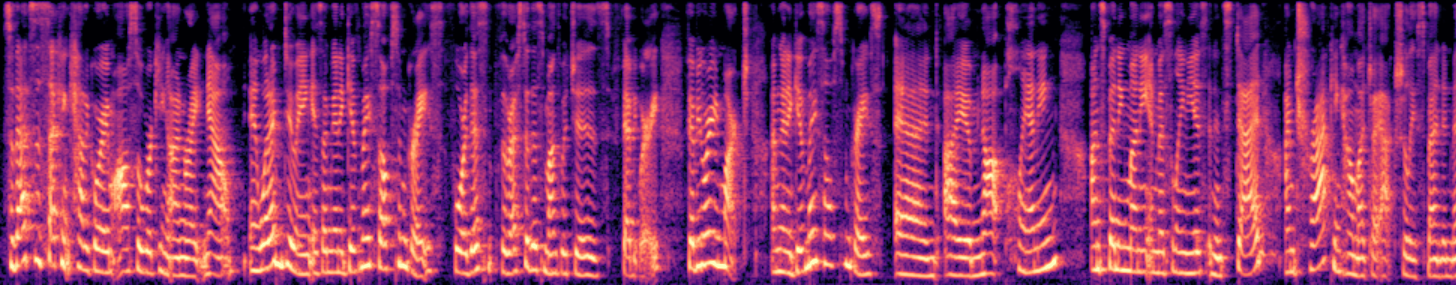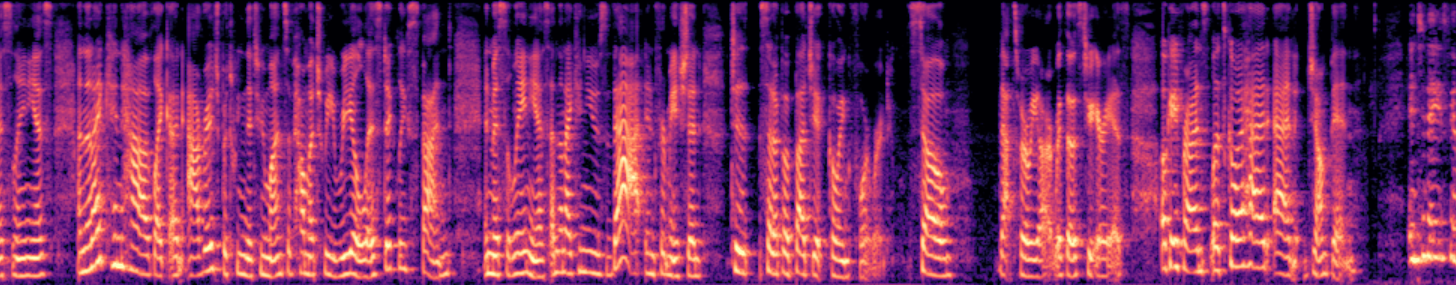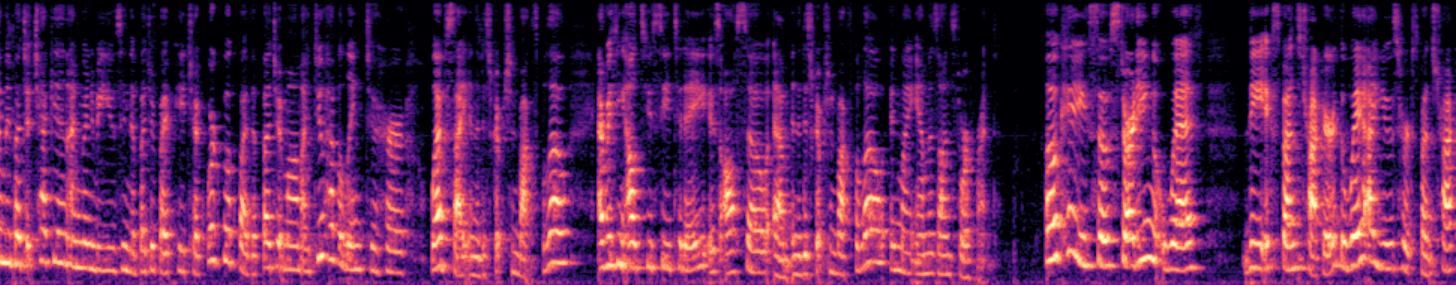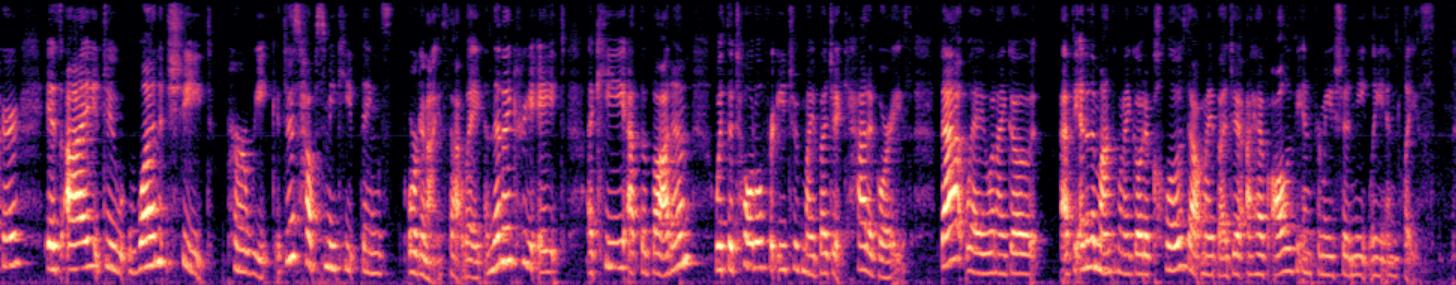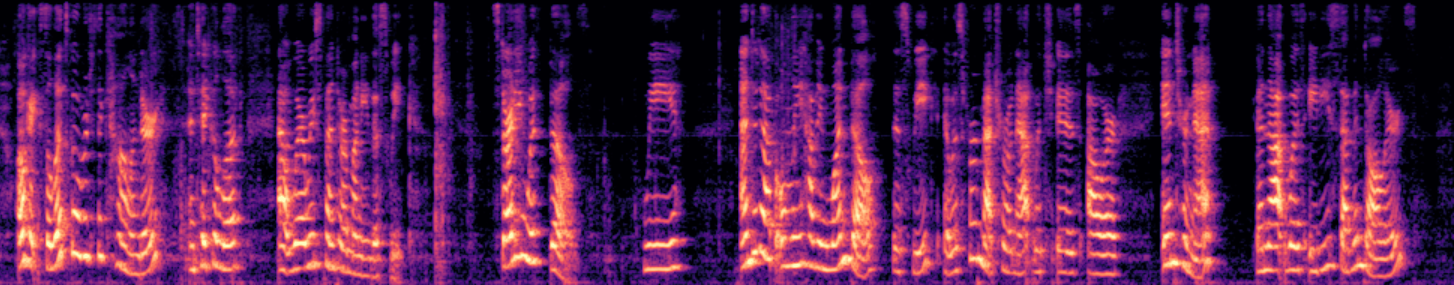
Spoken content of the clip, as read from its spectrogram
so that's the second category I'm also working on right now. And what I'm doing is I'm gonna give myself some grace for this, for the rest of this month, which is February, February and March. I'm gonna give myself some grace and I am not planning on spending money in miscellaneous and instead I'm tracking how much I actually spend in miscellaneous and then I can have like an average between the two months of how much we realistically spend in miscellaneous and then I can use that information to set up a budget going forward. So that's where we are with those two areas. Okay friends, let's go ahead and jump in. In today's family budget check-in, I'm going to be using the Budget by Paycheck workbook by the Budget Mom. I do have a link to her website in the description box below. Everything else you see today is also um, in the description box below in my Amazon storefront. Okay, so starting with the expense tracker, the way I use her expense tracker is I do one sheet per week. It just helps me keep things organized that way. And then I create a key at the bottom with the total for each of my budget categories. That way, when I go at the end of the month, when I go to close out my budget, I have all of the information neatly in place. Okay, so let's go over to the calendar and take a look at where we spent our money this week. Starting with bills, we ended up only having one bill this week. It was for MetroNet, which is our internet, and that was $87.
